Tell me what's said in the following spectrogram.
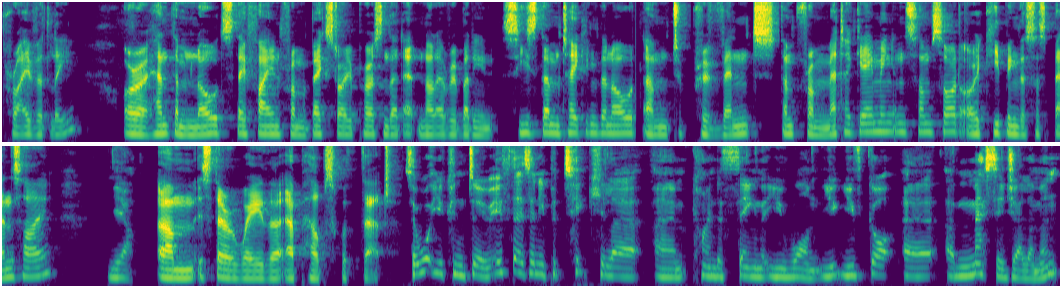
privately. Or hand them notes they find from a backstory person that not everybody sees them taking the note um, to prevent them from metagaming in some sort or keeping the suspense high. Yeah. Um, is there a way the app helps with that? So what you can do, if there's any particular um, kind of thing that you want, you, have got a, a, message element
